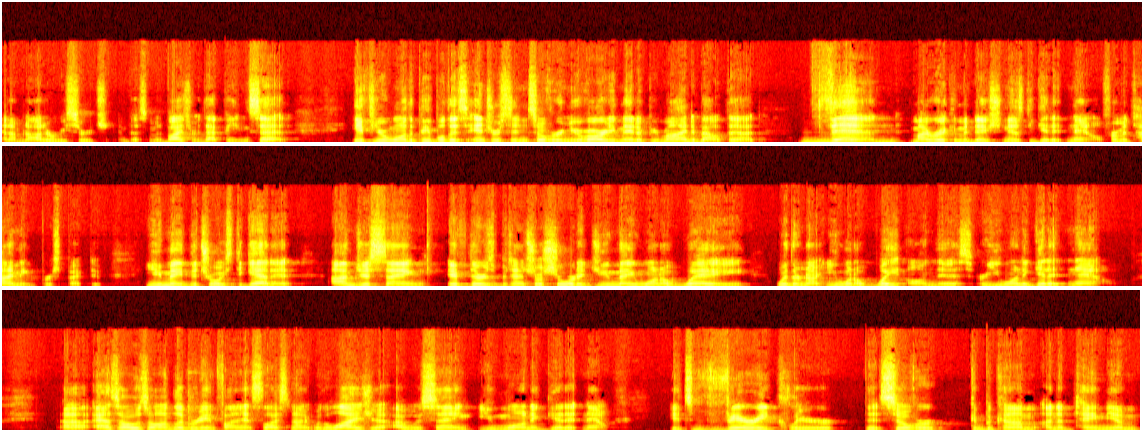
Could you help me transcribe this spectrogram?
And I'm not a research investment advisor. That being said, if you're one of the people that's interested in silver and you've already made up your mind about that, then my recommendation is to get it now from a timing perspective. You made the choice to get it. I'm just saying if there's a potential shortage, you may want to weigh whether or not you want to wait on this or you want to get it now. Uh, as I was on Liberty and Finance last night with Elijah, I was saying you want to get it now. It's very clear that silver could become unobtainium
